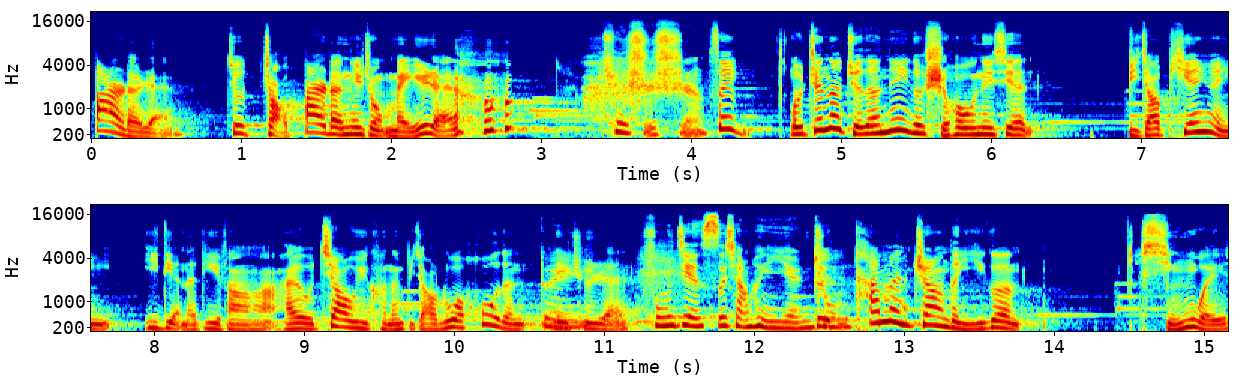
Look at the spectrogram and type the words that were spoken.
伴儿的人，就找伴儿的那种媒人。确实是，所以我真的觉得那个时候那些比较偏远一点的地方哈，还有教育可能比较落后的那群人，封建思想很严重，他们这样的一个行为。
